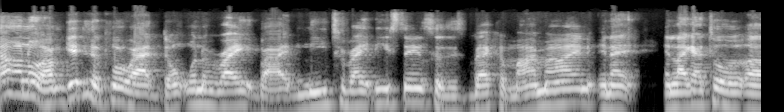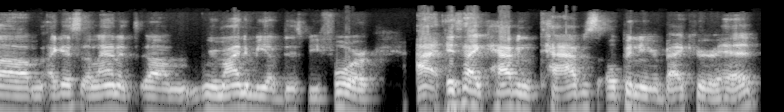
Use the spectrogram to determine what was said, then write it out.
I don't know. I'm getting to the point where I don't want to write, but I need to write these things because it's back of my mind. And I and like I told, um, I guess Alainta um, reminded me of this before. I, it's like having tabs open in your back of your head,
